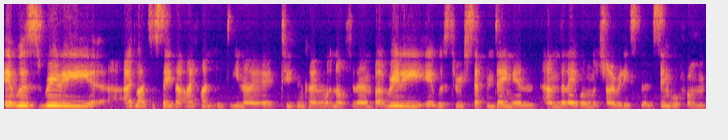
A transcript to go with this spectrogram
it was really I'd like to say that I hunted, you know, tooth and comb and whatnot for them, but really it was through Steph and Damien, um, the label in which I released the single from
